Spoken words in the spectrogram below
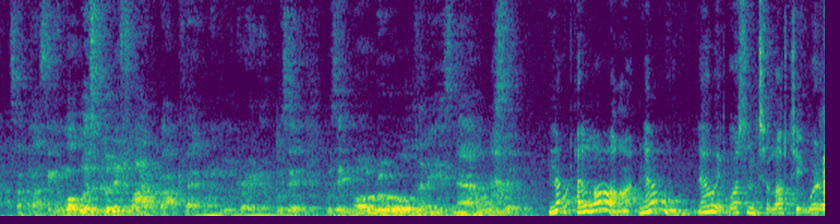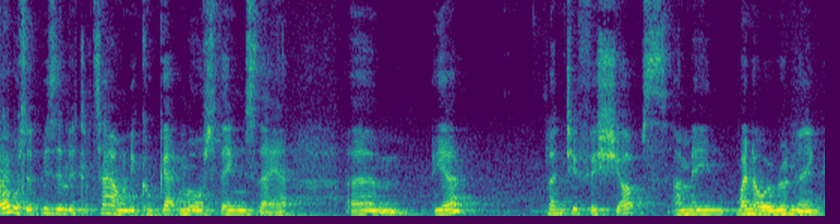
That's fantastic. And what was Cudworth like back then when you were growing up? Was it was it more rural than it is now? Was it? Not a lot, no, no, it wasn't a lot. It were always a busy little town. You could get most things there. Um, yeah, plenty of fish shops. I mean, when I were running,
